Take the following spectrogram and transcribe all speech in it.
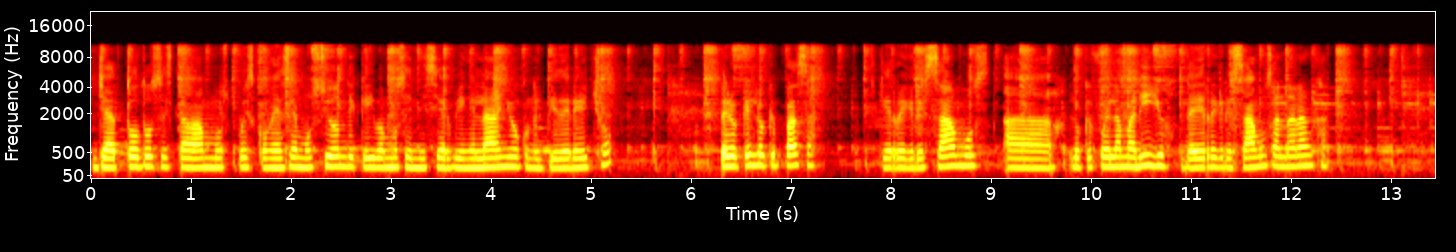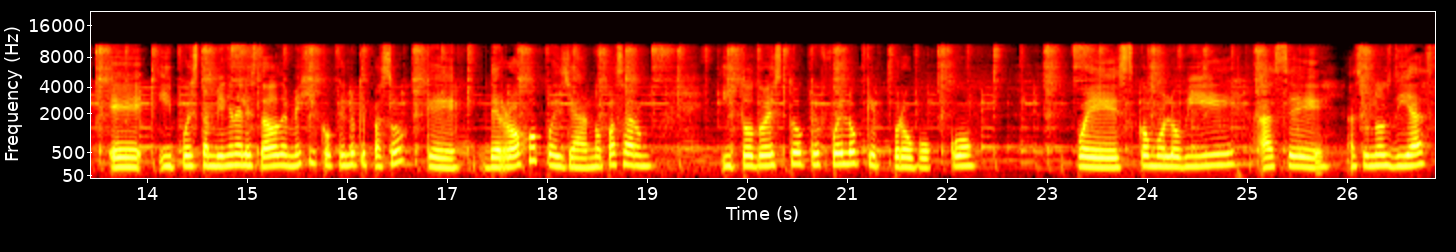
Ya todos estábamos pues con esa emoción de que íbamos a iniciar bien el año con el pie derecho. Pero ¿qué es lo que pasa? Que regresamos a lo que fue el amarillo, de ahí regresamos al naranja. Eh, y pues también en el Estado de México, ¿qué es lo que pasó? Que de rojo pues ya no pasaron. Y todo esto, ¿qué fue lo que provocó? Pues como lo vi hace, hace unos días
